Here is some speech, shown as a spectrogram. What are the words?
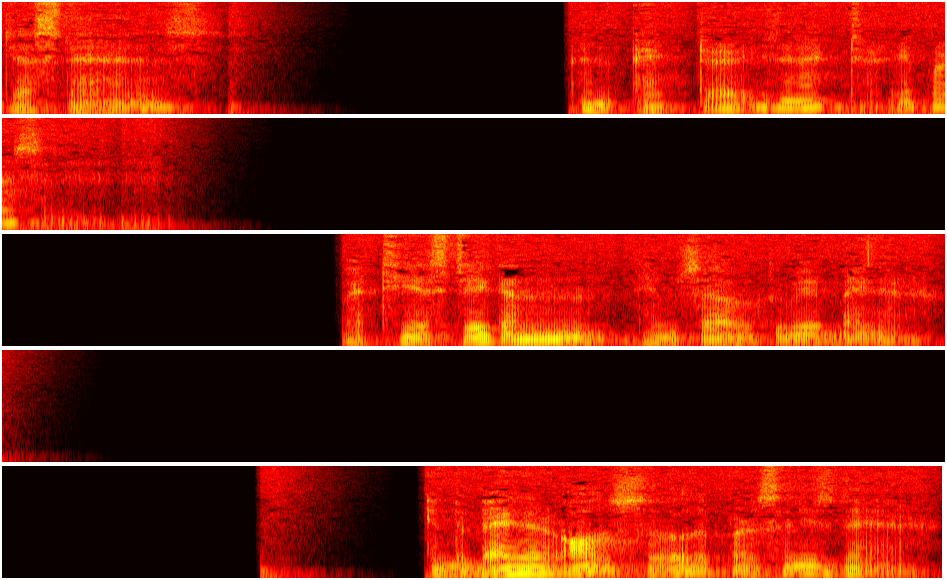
Just as an actor is an actor, a person. But he has taken himself to be a beggar. In the beggar also the person is there.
